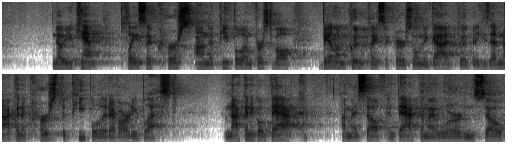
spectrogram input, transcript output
no, you can't place a curse on the people. And first of all, Balaam couldn't place a curse, only God could. But he said, I'm not going to curse the people that I've already blessed. I'm not going to go back on myself and back on my word. And so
